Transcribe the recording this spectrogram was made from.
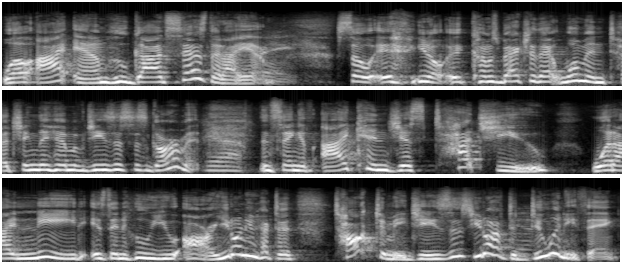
Well, I am who God says that I am. Right. So, it, you know, it comes back to that woman touching the hem of Jesus's garment yeah. and saying, if I can just touch you, what I need is in who you are. You don't even have to talk to me, Jesus. You don't have to yeah. do anything.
